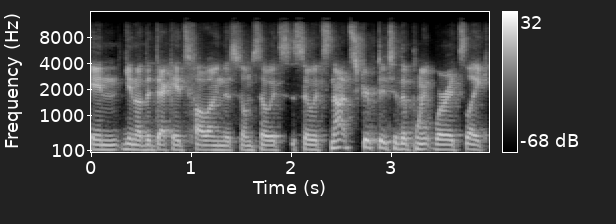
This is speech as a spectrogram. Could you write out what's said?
in you know the decades following this film. So it's so it's not scripted to the point where it's like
